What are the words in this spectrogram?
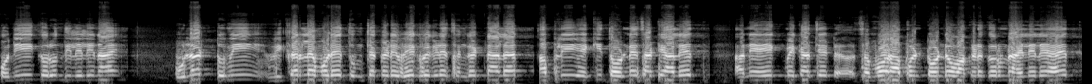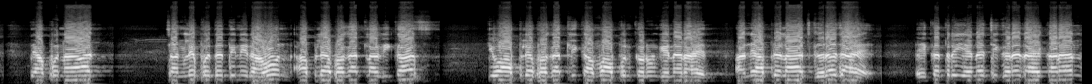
कोणीही करून दिलेली नाही. उलट तुम्ही विखरल्यामुळे तुमच्याकडे वेगवेगळ्या संघटना आल्यात आपली एकी तोडण्यासाठी आलेत. आणि एकमेकाचे समोर आपण तोंड वाकडं करून राहिलेले आहेत. ते आपण आज चांगल्या पद्धतीने राहून आपल्या भागातला विकास किंवा आपल्या भागातली कामं आपण करून घेणार आहेत. आणि आपल्याला आज गरज आहे एकत्र येण्याची गरज आहे कारण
